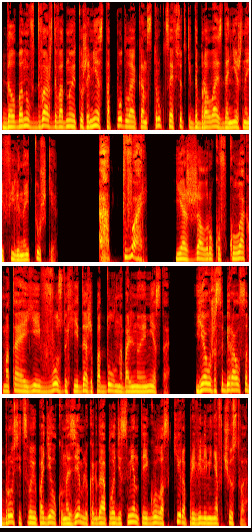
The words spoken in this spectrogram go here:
Долбанув дважды в одно и то же место, подлая конструкция все-таки добралась до нежной филиной тушки. «А, тварь!» Я сжал руку в кулак, мотая ей в воздухе и даже подул на больное место. Я уже собирался бросить свою поделку на землю, когда аплодисменты и голос Кира привели меня в чувство.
